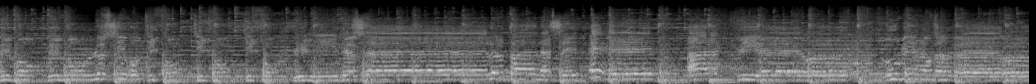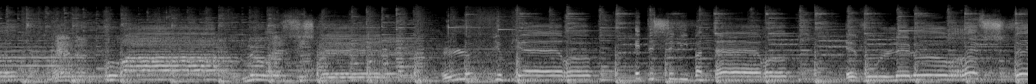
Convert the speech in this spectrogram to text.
Buvons, buvons le sirop typhon, typhon, typhon, universel, panacée, eh, eh, à la cuillère ou bien dans un verre, rien ne pourra nous résister. Le vieux Pierre était célibataire et voulait le rester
